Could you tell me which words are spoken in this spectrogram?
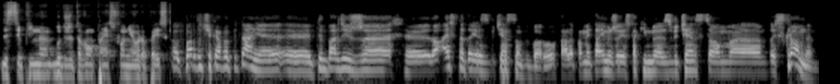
dyscyplinę budżetową państw Unii Europejskiej. Bardzo ciekawe pytanie, e, tym bardziej, że no, SPD jest zwycięzcą wyborów, ale pamiętajmy, że jest takim zwycięzcą dość skromnym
